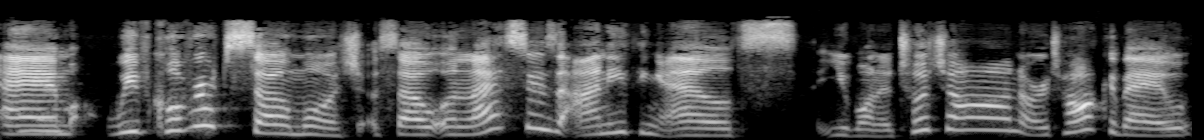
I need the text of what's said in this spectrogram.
Um, we've covered so much, so unless there's anything else you want to touch on or talk about,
